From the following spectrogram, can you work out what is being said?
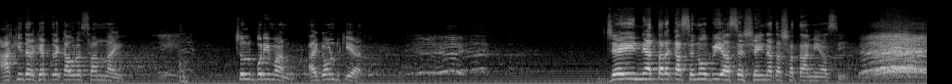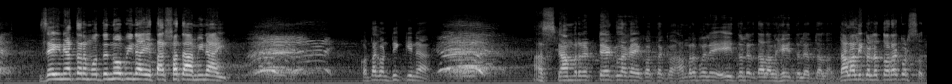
আকিদার ক্ষেত্রে কাউরে সান নাই। চুল পরিমাণ আই ডোন্ট কেয়ার যেই নেতার কাছে নবী আছে, সেই নেতার সাথে আমি আছি। যেই নেতার মধ্যে নবী নাই, তার সাথে আমি নাই। কথা কোন ঠিক কিনা? আজকে আমরা ট্যাগ লাগাই কথা কয়। আমরা বলে, এই দলের দালাল এই দলের দালাল। দালালি করলে তোরা করছত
